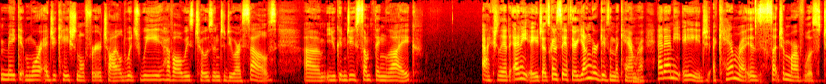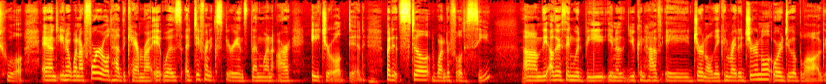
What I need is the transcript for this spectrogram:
make it more educational for your child, which we have always chosen to do ourselves, um, you can do something like actually at any age. I was going to say if they're younger, give them a camera. Mm. At any age, a camera is yeah. such a marvelous tool. And you know, when our four-year-old had the camera, it was a different experience than when our eight-year-old did. Mm. But it's still wonderful to see. Um, the other thing would be, you know, you can have a journal. They can write a journal or do a blog.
